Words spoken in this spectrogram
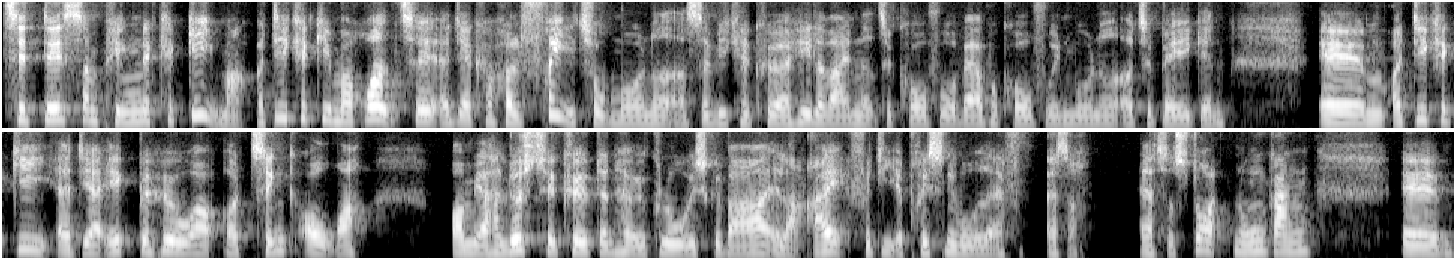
til det, som pengene kan give mig. Og de kan give mig råd til, at jeg kan holde fri i to måneder, så vi kan køre hele vejen ned til Korfu og være på Korfu i en måned og tilbage igen. Øhm, og de kan give, at jeg ikke behøver at tænke over, om jeg har lyst til at købe den her økologiske vare eller ej, fordi at prisniveauet er, altså, er så stort nogle gange. Øhm,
